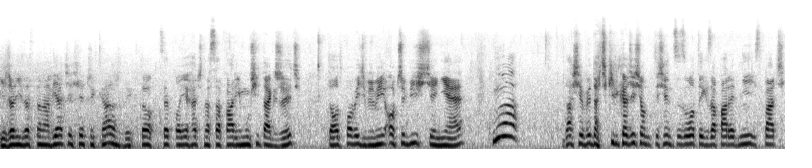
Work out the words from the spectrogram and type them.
Jeżeli zastanawiacie się, czy każdy, kto chce pojechać na safari, musi tak żyć, to odpowiedź brzmi oczywiście nie. Ua! Da się wydać kilkadziesiąt tysięcy złotych za parę dni i spać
